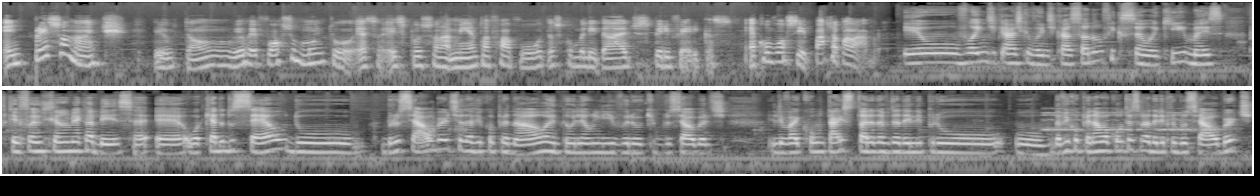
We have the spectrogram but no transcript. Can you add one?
É impressionante. Então, eu reforço muito essa, esse posicionamento a favor das comunidades periféricas. É com você, passa a palavra. Eu vou indicar, acho que eu vou indicar só não ficção aqui, mas porque foi ficando na minha cabeça. É O A Queda do Céu, do Bruce Albert e o Davi Copenau. Então, ele é um livro que o Bruce Albert ele vai contar a história da vida dele pro. O Davi Copenau conta a história dele pro Bruce Albert.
